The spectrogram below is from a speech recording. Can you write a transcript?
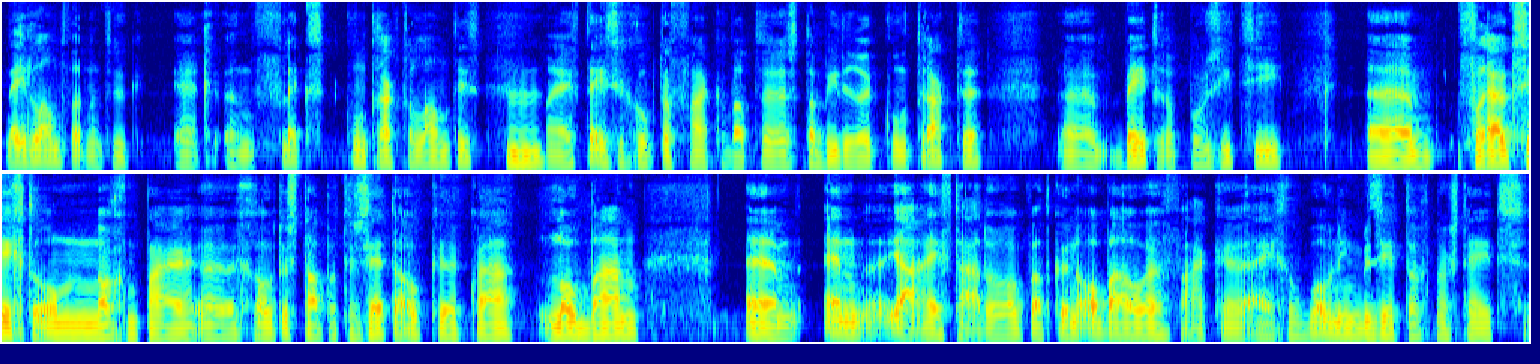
Nederland, wat natuurlijk erg een flex-contractenland is, hmm. maar heeft deze groep toch vaak wat uh, stabielere contracten. Eh, betere positie. Ehm, vooruitzichten om nog een paar uh, grote stappen te zetten, ook qua loopbaan. Um, en ja, heeft daardoor ook wat kunnen opbouwen. Vaak eigen woningbezit toch nog steeds,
